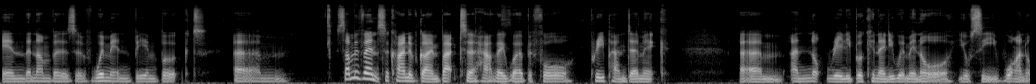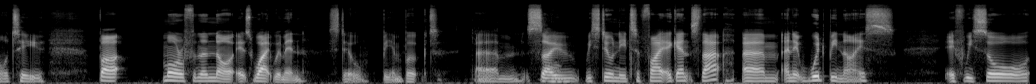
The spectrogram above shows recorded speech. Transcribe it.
in the numbers of women being booked. Um, some events are kind of going back to how they were before pre pandemic um, and not really booking any women, or you'll see one or two. But more often than not, it's white women still being booked. Um, so we still need to fight against that. Um, and it would be nice if we saw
